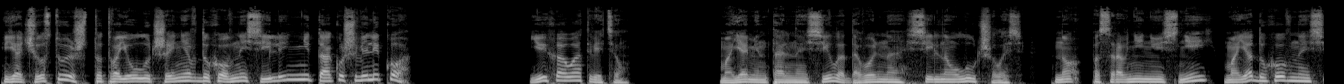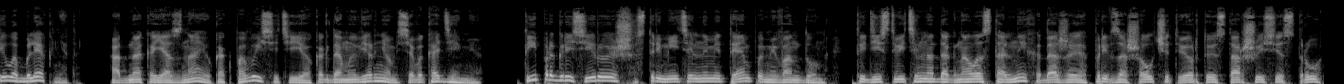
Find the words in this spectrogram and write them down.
Я чувствую, что твое улучшение в духовной силе не так уж велико». Юйхао ответил. «Моя ментальная сила довольно сильно улучшилась, но по сравнению с ней моя духовная сила блекнет. Однако я знаю, как повысить ее, когда мы вернемся в Академию. Ты прогрессируешь стремительными темпами, Ван Дун. Ты действительно догнал остальных и даже превзошел четвертую старшую сестру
